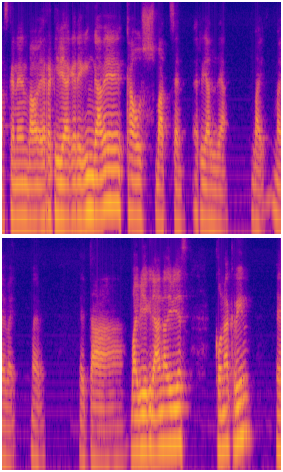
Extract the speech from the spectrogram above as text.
azkenen ba, errepideak ere egin gabe, kaos bat zen herrialdea. Bai, bai, bai, bai, bai. Eta, bai, biegira, adibidez, konakrin, e,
